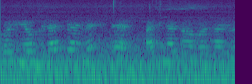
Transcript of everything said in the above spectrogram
ご利用くださいましてありがとうございます。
